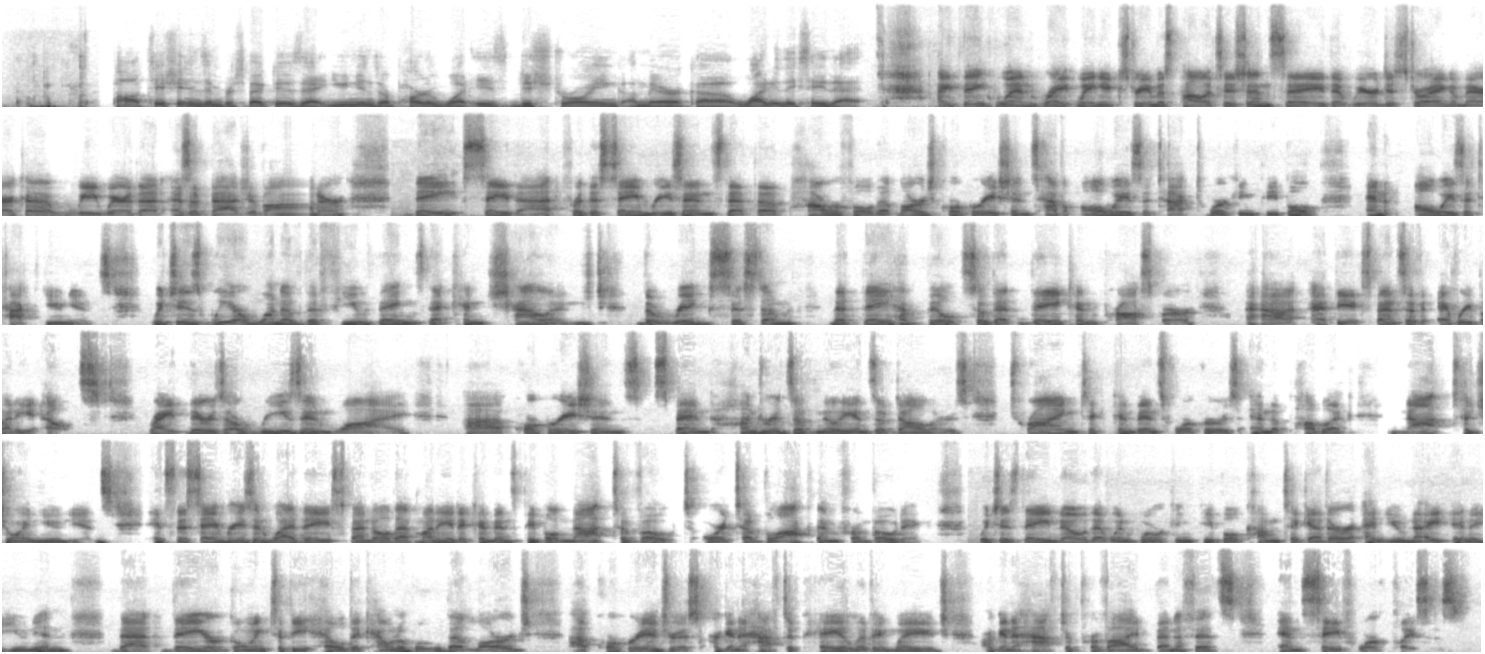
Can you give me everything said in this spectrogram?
politicians and perspectives that unions are part of what is destroying America. Why do they say that? I think when right wing extremist politicians say that we're destroying America, we wear that as a badge of honor. They say that for the same reasons that the powerful, that large corporations have always attacked working people and always attacked unions, which is we are one of the few things that can challenge the rigged system that they have built so that they can prosper uh, at the expense of everybody else, right? There's a reason why uh, corporations spend hundreds of millions of dollars trying to convince workers and the public not to join unions. It's the same reason why they spend all that money to convince people not to vote or to block them from voting, which is they know that when working people come together and unite in a union, that they are going to be held accountable, that large uh, corporate interests are going to have to pay a living wage, are going to have to provide benefits and safe workplaces.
